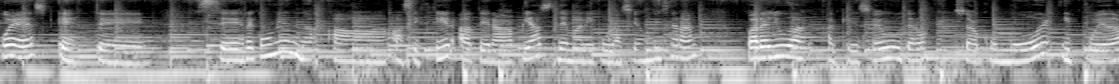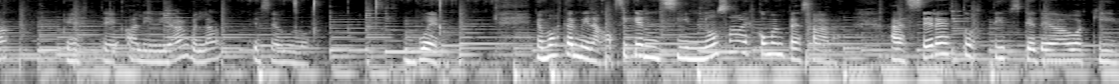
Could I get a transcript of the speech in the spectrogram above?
pues este, se recomienda asistir a terapias de manipulación visceral para ayudar a que ese útero se acomode y pueda este, aliviar ese dolor. Bueno, hemos terminado. Así que si no sabes cómo empezar a hacer estos tips que te he dado aquí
